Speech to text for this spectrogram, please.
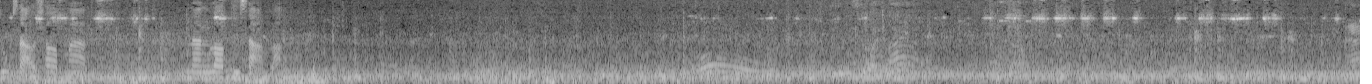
ลูกสาวชอบมาก นั่งรอบที่สามละโอ้วิวสวยมากนะ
